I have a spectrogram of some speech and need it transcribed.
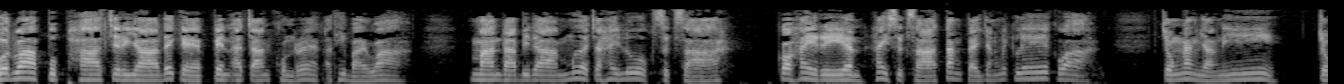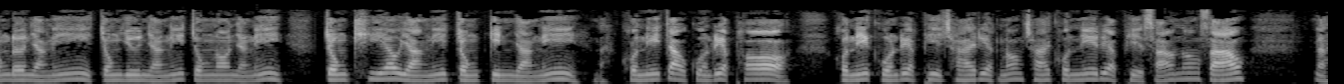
บทว่าปุพาจริยาได้แก่เป็นอาจารย์คนแรกอธิบายว่า มารดาบิดาเมื่อจะให้ลูกศึกษา ก็ให้เรียนให้ศึกษาตั้งแต่ยังเล็กๆว่า จงนั่งอย่างนี้ จงเดินอย่างนี้ จงยืนอย่างนี้ จงนอนอย่างนี้ จงเคี้ยวอย่างนี้ จงกินอย่างนี้นะ คนนี้เจ้าควรเรียกพ่อ คนนี้ควรเรียกพี่ชายเรียกน้องชาย คนนี้เรียกพี่สาวน้องสาวนะ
